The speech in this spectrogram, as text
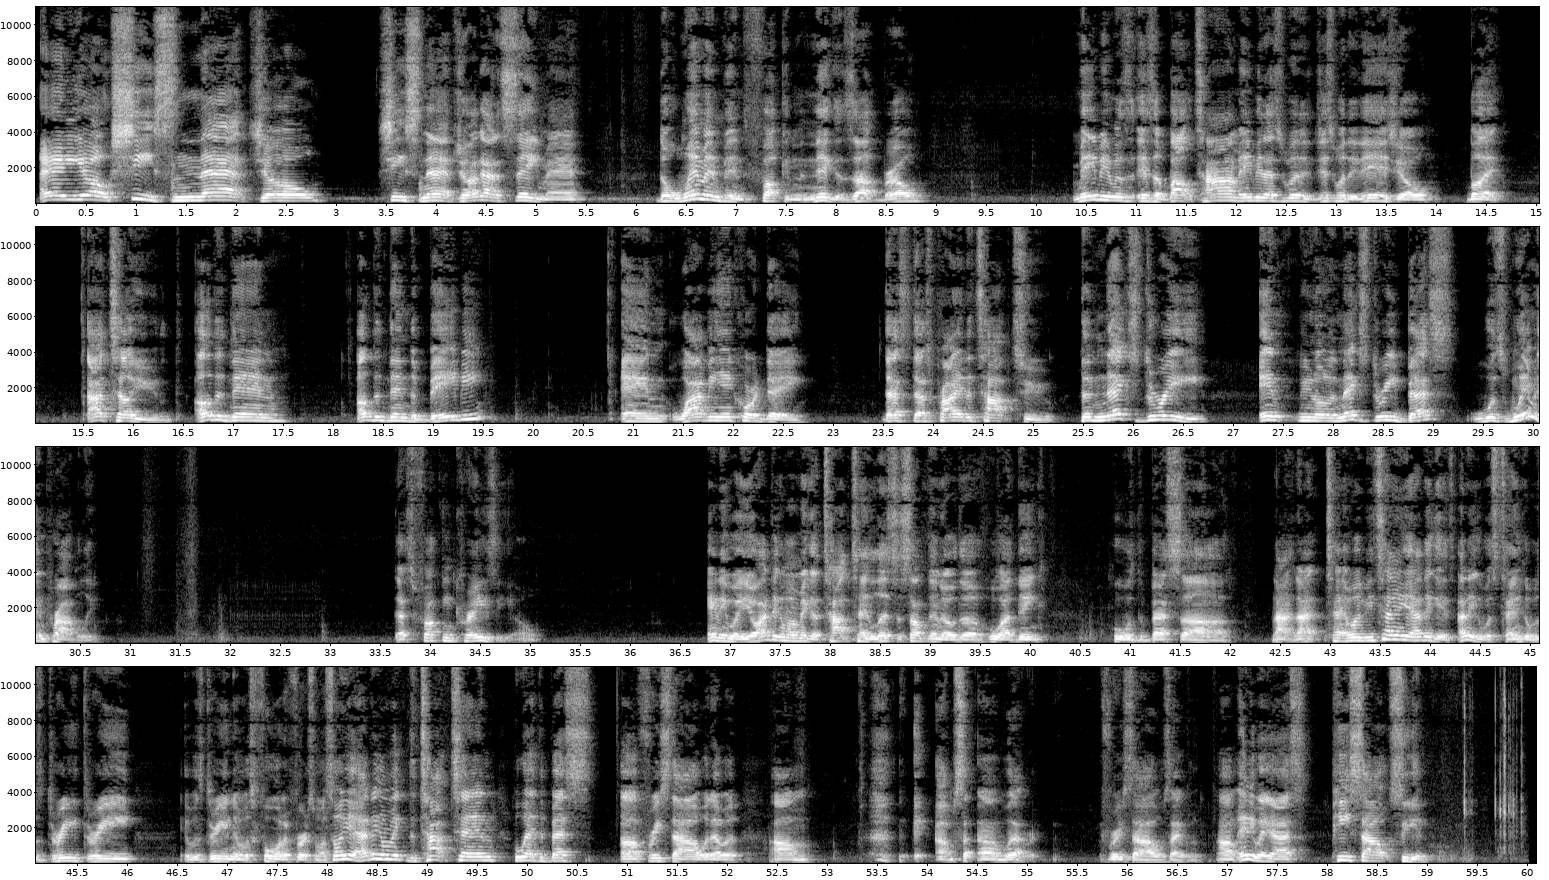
Hey yo, she snapped, yo. She snapped, yo. I gotta say, man, the women been fucking the niggas up, bro. Maybe it was it's about time. Maybe that's what it, just what it is, yo. But I tell you, other than other than DaBaby and YBN Cordae, that's that's probably the top two. The next three, and you know, the next three best was women probably. That's fucking crazy, yo. Anyway, yo, I think I'm gonna make a top ten list or something of the who I think who was the best. uh Not not ten. Would it be ten? Yeah, I think it's. I think it was ten. It was three, three. It was three, and it was four in the first one. So yeah, I think I'll make the top ten who had the best uh freestyle, whatever. Um, um whatever freestyle, whatever. Um, anyway, guys, peace out. See you.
